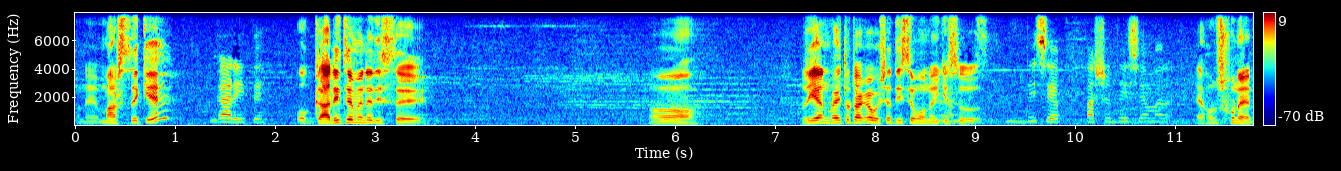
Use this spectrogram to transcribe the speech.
মানে মারছে কে? গাড়িতে। ও গাড়িতে মেনে দিচ্ছে ও। রিয়ান ভাই তো টাকা পয়সা দিছে মনে হয় কিছু। দিছে পাঁচশো দিছে আমার। এখন শুনেন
